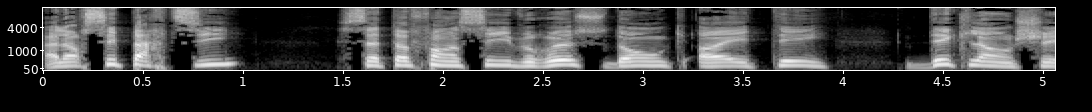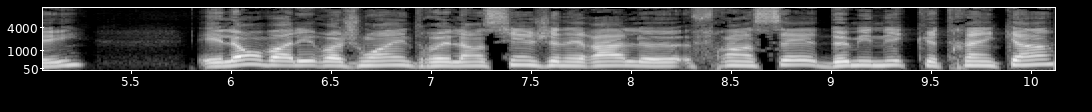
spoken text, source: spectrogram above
Alors c'est parti. Cette offensive russe, donc, a été déclenchée. Et là, on va aller rejoindre l'ancien général euh, français Dominique Trinquant.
